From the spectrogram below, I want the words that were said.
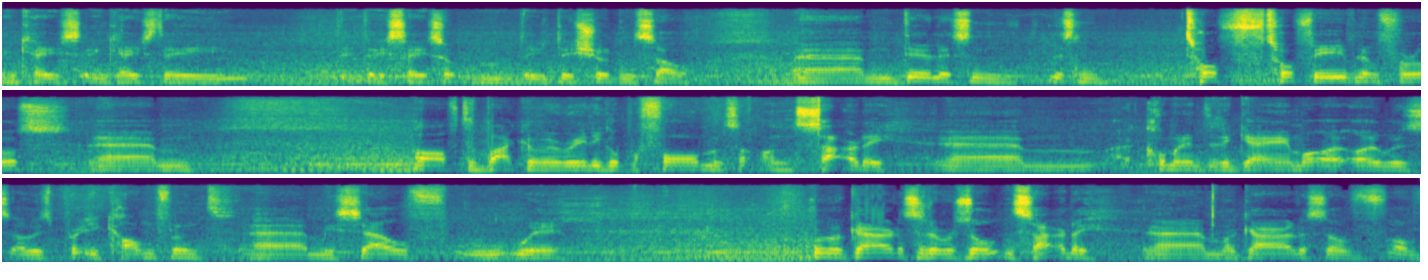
in case in case they they say something they, they shouldn't. So um, do listen listen tough tough evening for us. Um, off the back of a really good performance on Saturday, um, coming into the game, I, I, was I was pretty confident uh, myself with, regardless of the result on Saturday, um, regardless of, of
